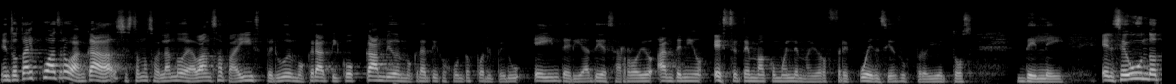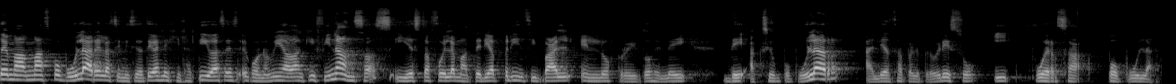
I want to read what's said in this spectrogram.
En total, cuatro bancadas, estamos hablando de Avanza País, Perú Democrático, Cambio Democrático, Juntos por el Perú e Integridad y Desarrollo, han tenido este tema como el de mayor frecuencia en sus proyectos de ley. El segundo tema más popular en las iniciativas legislativas es economía, banca y finanzas, y esta fue la materia principal en los proyectos de ley de Acción Popular, Alianza para el Progreso y Fuerza Popular.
